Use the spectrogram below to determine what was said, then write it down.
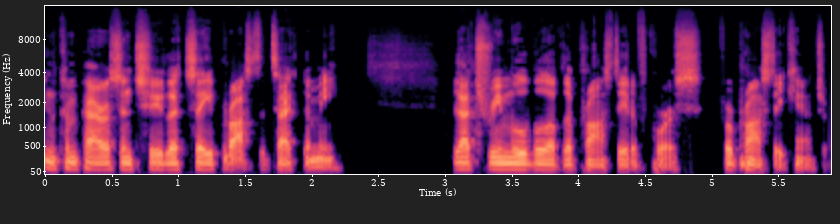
in comparison to, let's say, prostatectomy. That's removal of the prostate, of course, for prostate cancer.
